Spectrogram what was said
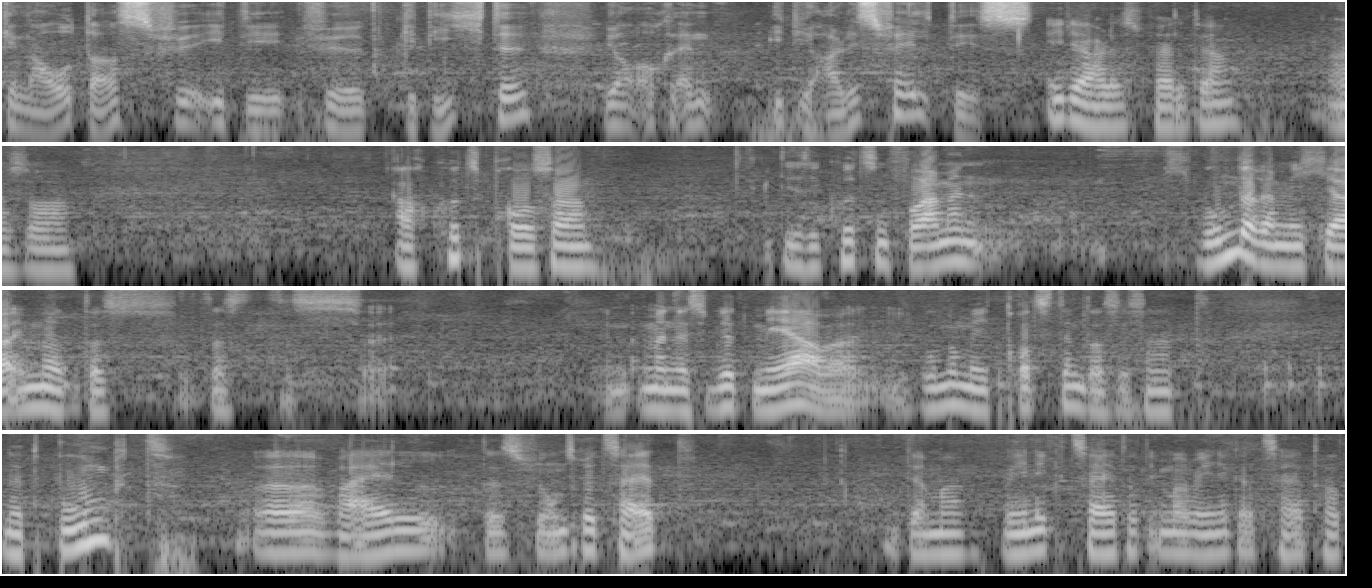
genau das für, Idee, für Gedichte ja auch ein ideales Feld ist. Ideales Feld, ja. Also auch Kurzprosa, diese kurzen Formen. Ich wundere mich ja immer, dass, dass, dass ich meine, es wird mehr, aber ich wundere mich trotzdem, dass es nicht, nicht boomt, äh, weil das für unsere Zeit, in der man wenig Zeit hat, immer weniger Zeit hat,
